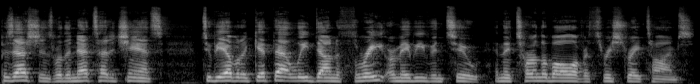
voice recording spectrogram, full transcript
possessions where the Nets had a chance to be able to get that lead down to three or maybe even two, and they turned the ball over three straight times.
